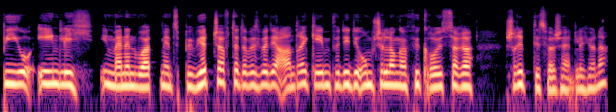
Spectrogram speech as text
bioähnlich in meinen Worten jetzt bewirtschaftet, aber es wird ja andere geben, für die die Umstellung ein viel größerer Schritt ist wahrscheinlich, oder?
